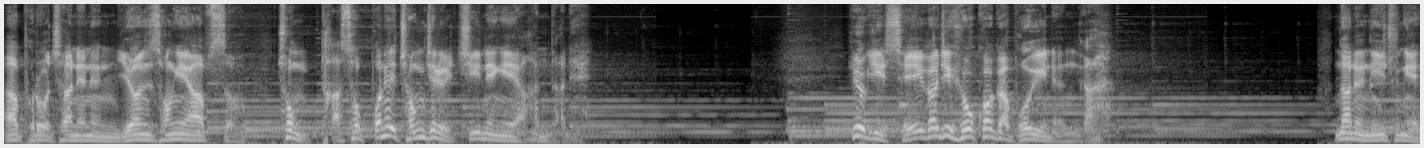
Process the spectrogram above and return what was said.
앞으로 자네는 연성에 앞서 총 다섯 번의 정제를 진행해야 한다네. 여기 세 가지 효과가 보이는가? 나는 이 중에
